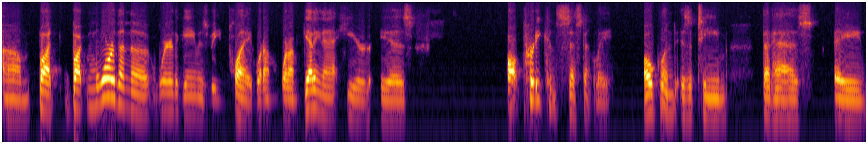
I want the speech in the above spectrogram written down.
Um, but but more than the where the game is being played, what I'm what I'm getting at here is uh, pretty consistently Oakland is a team that has a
